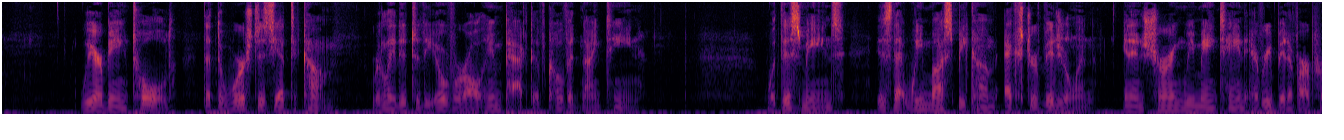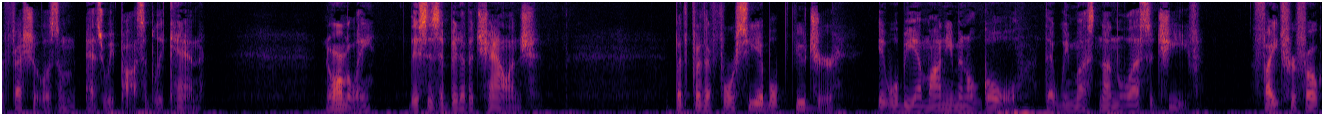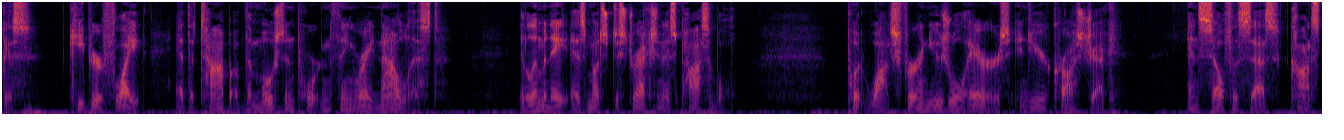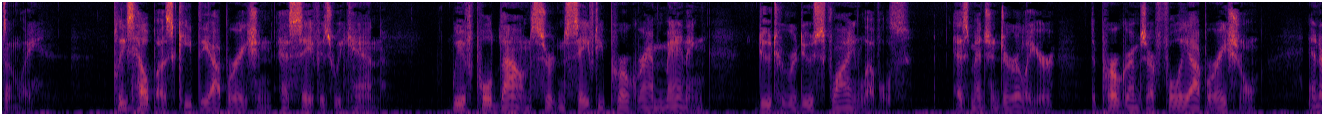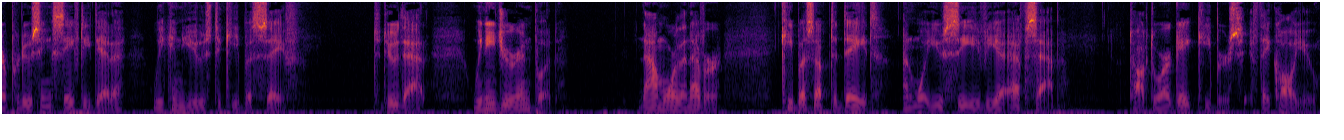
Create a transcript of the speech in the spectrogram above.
We are being told that the worst is yet to come related to the overall impact of COVID 19. What this means is that we must become extra vigilant in ensuring we maintain every bit of our professionalism as we possibly can. Normally, this is a bit of a challenge, but for the foreseeable future, it will be a monumental goal that we must nonetheless achieve. Fight for focus. Keep your flight at the top of the most important thing right now list. Eliminate as much distraction as possible. Put watch for unusual errors into your cross check and self assess constantly. Please help us keep the operation as safe as we can. We have pulled down certain safety program manning due to reduced flying levels. As mentioned earlier, the programs are fully operational and are producing safety data we can use to keep us safe. To do that, we need your input. now more than ever, keep us up to date on what you see via FSAP. Talk to our gatekeepers if they call you.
